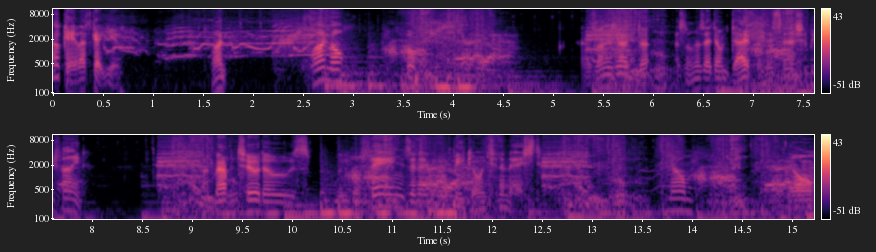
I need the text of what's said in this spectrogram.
Okay, let's get you. Come on. One more. Boom. As long as I don't, as long as I don't die from this, then I should be fine. I'll grab two of those little things, and then we'll be going to the nest. Nom. Nom.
